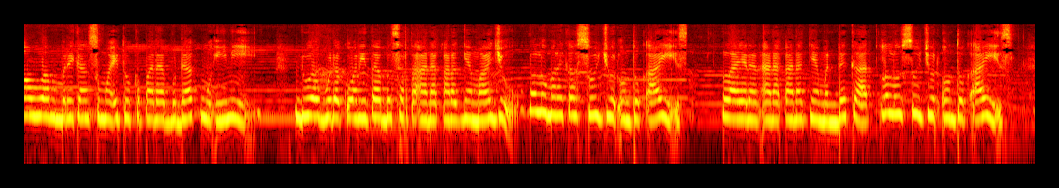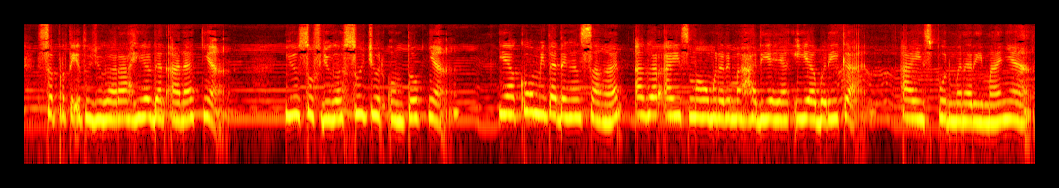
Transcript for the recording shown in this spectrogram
Allah memberikan semua itu kepada budakmu ini. Dua budak wanita beserta anak-anaknya maju, lalu mereka sujud untuk Ais. Laya dan anak-anaknya mendekat, lalu sujud untuk Ais. Seperti itu juga Rahil dan anaknya. Yusuf juga sujud untuknya. Yakub minta dengan sangat agar Ais mau menerima hadiah yang ia berikan. Ais pun menerimanya.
